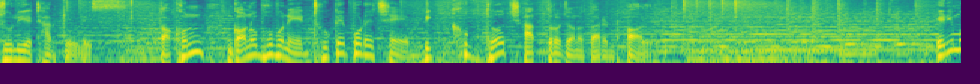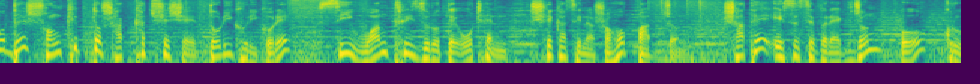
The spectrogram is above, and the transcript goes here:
Juliet Hercules. তখন গণভবনে ঢুকে পড়েছে বিক্ষুব্ধ ছাত্র জনতার ঢল। এরই মধ্যে সংক্ষিপ্ত সাক্ষাৎ শেষে তড়িঘড়ি করে সি ওয়ান থ্রি জিরোতে ওঠেন শেখ হাসিনা সহ পাঁচজন, সাথে এসএসএফ এর একজন ও ক্রু।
